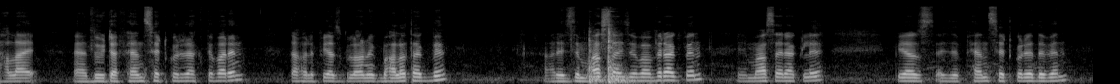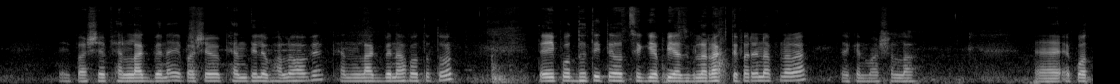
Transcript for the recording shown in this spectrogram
ঢালায় দুইটা ফ্যান সেট করে রাখতে পারেন। তাহলে পেঁয়াজগুলো অনেক ভালো থাকবে। আর এই যে মাছায় যেভাবে রাখবেন, এই মাছায় রাখলে পেঁয়াজ এই যে ফ্যান সেট করে দেবেন। এই পাশে ফ্যান লাগবে না, এই পাশে ফ্যান দিলে ভালো হবে ফ্যান লাগবে না আপাতত। তো এই পদ্ধতিতে হচ্ছে গিয়ে পেঁয়াজগুলো রাখতে পারেন আপনারা। দেখেন মার্শাল্লাহ কত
